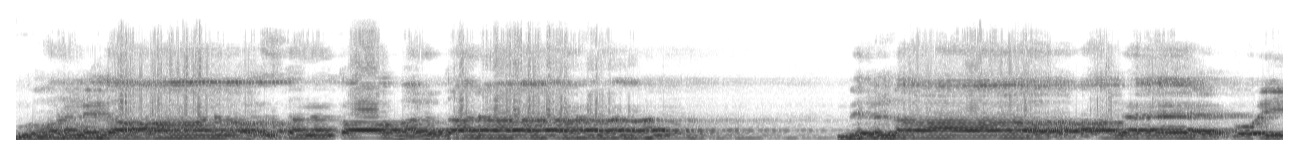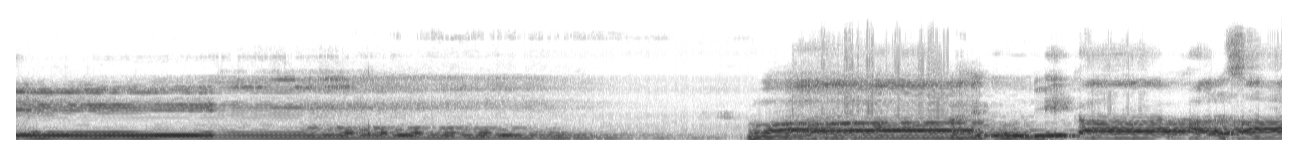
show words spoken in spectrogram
ਗੁਣ ਨਿਧਾਨ ਭਗਤਨ ਕਾ ਵਰਤਨ। ਬਿਰਲਾ ਪਾਵੇ ਕੋਈ। ਵਾਹਿਗੁਰੂ ਜੀ ਕਾ ਖਾਲਸਾ।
